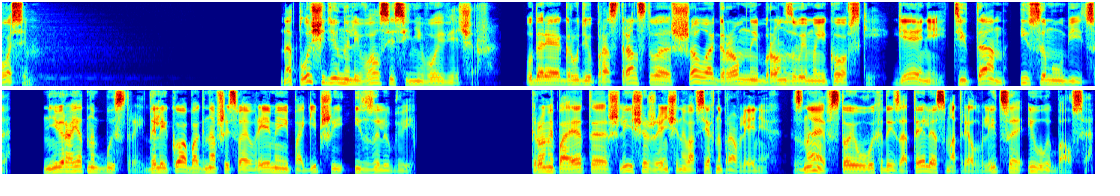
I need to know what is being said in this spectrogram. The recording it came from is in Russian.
8. Над площадью наливался синевой вечер. Ударяя грудью пространство, шел огромный бронзовый Маяковский. Гений, титан и самоубийца. Невероятно быстрый, далеко обогнавший свое время и погибший из-за любви. Кроме поэта, шли еще женщины во всех направлениях. Знаев, стоя у выхода из отеля, смотрел в лица и улыбался.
